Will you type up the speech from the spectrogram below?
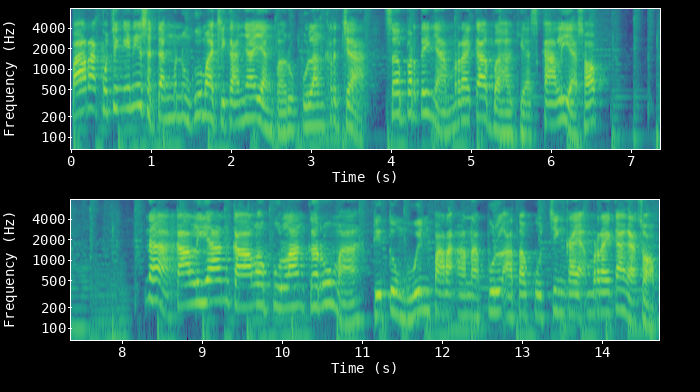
Para kucing ini sedang menunggu majikannya yang baru pulang kerja. Sepertinya mereka bahagia sekali ya sob. Nah, kalian kalau pulang ke rumah ditungguin para anabul atau kucing kayak mereka nggak sob?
